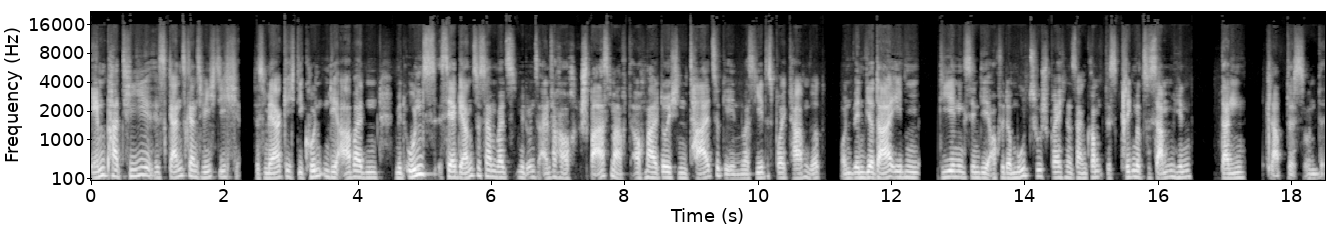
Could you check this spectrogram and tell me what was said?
Empathie ist ganz, ganz wichtig. Das merke ich. Die Kunden, die arbeiten mit uns sehr gern zusammen, weil es mit uns einfach auch Spaß macht, auch mal durch ein Tal zu gehen, was jedes Projekt haben wird. Und wenn wir da eben diejenigen sind, die auch wieder Mut zusprechen und sagen, komm, das kriegen wir zusammen hin, dann klappt es. Und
